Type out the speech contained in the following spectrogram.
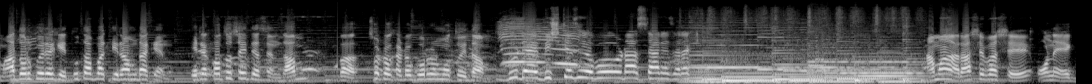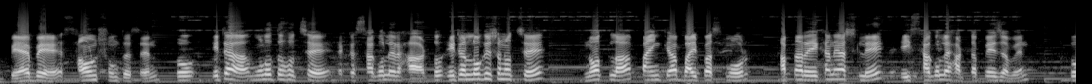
আদর করে কি তুতা পাখি রাম ডাকেন? এটা কত চাইতেছেন দাম? বা ছোটখাটো গরুর মতোই দাম। দুটায় বিশ কেজি হব ওটা চার হাজার আমার আশেপাশে অনেক ব্যয় সাউন্ড শুনতেছেন। তো এটা মূলত হচ্ছে একটা ছাগলের হাট তো এটার লোকেশন হচ্ছে নকলা পাইঙ্কা বাইপাস মোড়। আপনারা এখানে আসলে এই ছাগলের হাটটা পেয়ে যাবেন। তো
